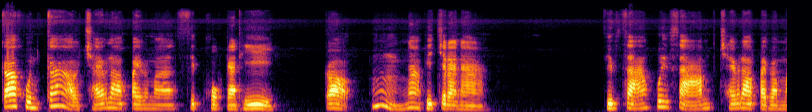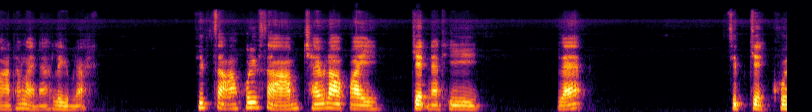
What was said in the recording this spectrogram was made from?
เก้าคูณเก้าใช้เวลาไปประมาณสิบหกนาที ก็อืมน่าพิจารณา 13คูณ3ใช้เวลาไปประมาณเท่าไหร่นะ ลืมล้ว13คูณ3ใช้เวลาไป 7 นาที และ 17คูณ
